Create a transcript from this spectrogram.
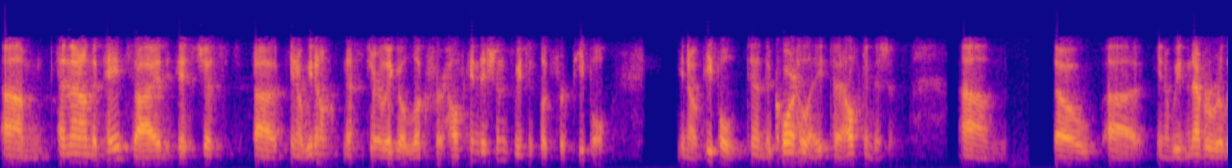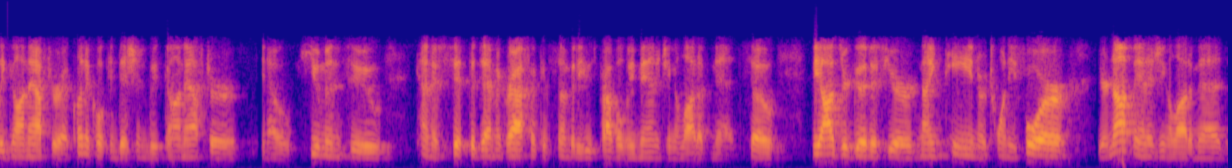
Um, and then on the paid side, it's just, uh, you know, we don't necessarily go look for health conditions. We just look for people. You know, people tend to correlate to health conditions. Um, so, uh, you know, we've never really gone after a clinical condition. We've gone after, you know, humans who kind of fit the demographic of somebody who's probably managing a lot of meds. So the odds are good if you're 19 or 24, you're not managing a lot of meds.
